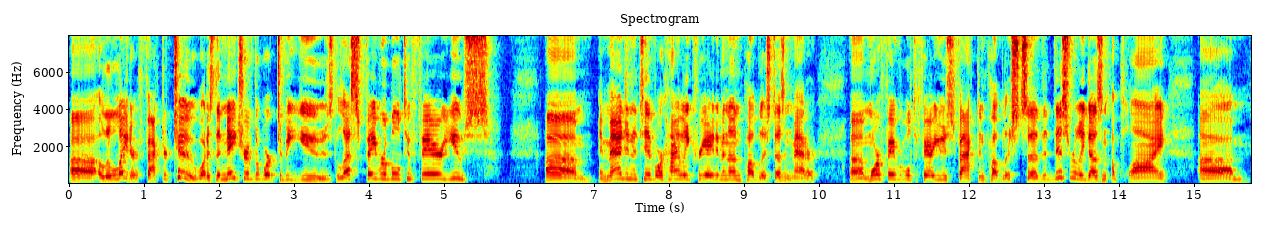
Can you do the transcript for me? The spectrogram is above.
uh, a little later. Factor two, what is the nature of the work to be used? Less favorable to fair use. Um, imaginative or highly creative and unpublished, doesn't matter. Uh, more favorable to fair use, fact, and published. So th this really doesn't apply. Um,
